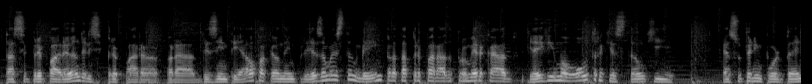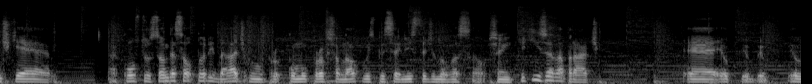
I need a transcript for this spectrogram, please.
está se preparando, ele se prepara para desempenhar o papel na empresa, mas também para estar tá preparado para o mercado. E aí vem uma outra questão que é super importante, que é a construção dessa autoridade como, como profissional, como especialista de inovação. Sim. O que, que isso é na prática? É, eu, eu, eu,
